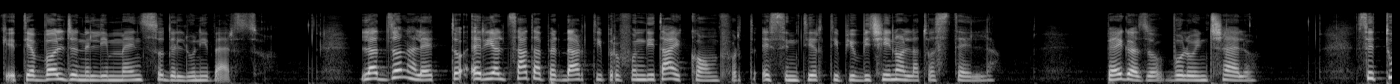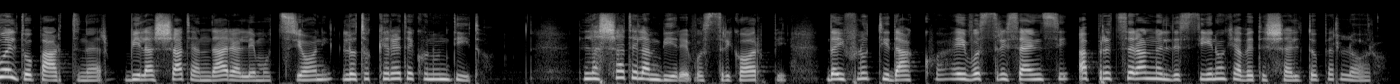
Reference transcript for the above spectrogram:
che ti avvolge nell'immenso dell'universo. La zona letto è rialzata per darti profondità e comfort e sentirti più vicino alla tua stella. Pegaso volò in cielo. Se tu e il tuo partner vi lasciate andare alle emozioni, lo toccherete con un dito. Lasciate lambire i vostri corpi dai flutti d'acqua e i vostri sensi apprezzeranno il destino che avete scelto per loro.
